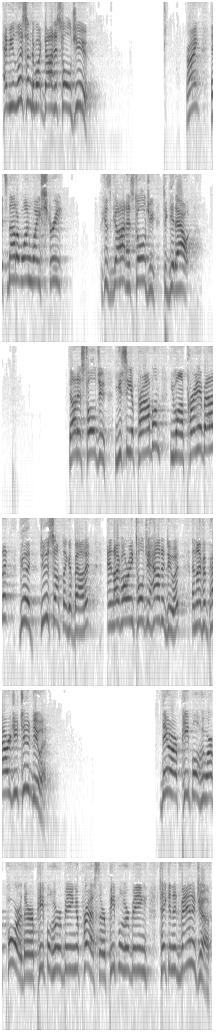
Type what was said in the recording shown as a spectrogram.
Have you listened to what God has told you? Right? It's not a one way street because God has told you to get out. God has told you, you see a problem, you want to pray about it? Good, do something about it. And I've already told you how to do it, and I've empowered you to do it. There are people who are poor. There are people who are being oppressed. There are people who are being taken advantage of.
